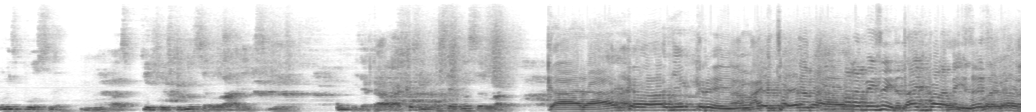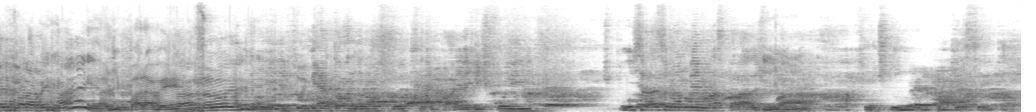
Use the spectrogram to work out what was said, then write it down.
um esboço, né? Uhum. Quase, Porque ele fez tudo no celular, ele disse, ele Caraca. 100% no celular. Caraca, pode crer. Ah, mas eu tá tá de parabéns ainda, tá de parabéns Tá de antes, agora tá de parabéns. mais. Tá de parabéns. Tá doido, irmão. ele foi me retornando aos poucos, né, pai? E a gente foi, tipo, selecionando mesmo as paradas, tipo, Uhum. a, a fonte do nome, como que ia ser e tal.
